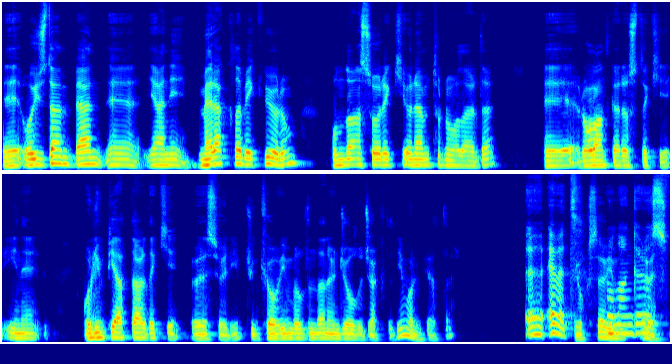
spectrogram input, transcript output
Ee, o yüzden ben e, yani merakla bekliyorum. Bundan sonraki önemli turnuvalarda e, Roland Garros'taki yine olimpiyatlardaki öyle söyleyeyim. Çünkü o Wimbledon'dan önce olacaktı değil mi olimpiyatlar? Eee, evet. Yoksa Roland evet. Garros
